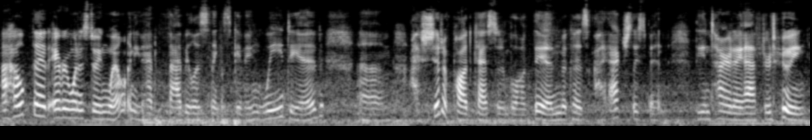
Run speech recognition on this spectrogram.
I hope that everyone is doing well and you had a fabulous Thanksgiving. We did. Um, I should have podcasted and blogged then because I actually spent the entire day after doing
